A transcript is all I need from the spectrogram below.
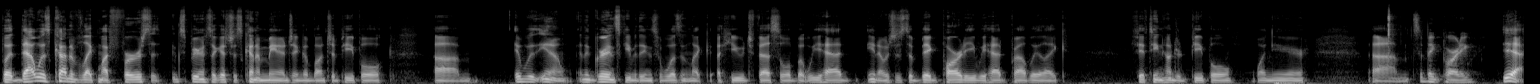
but that was kind of like my first experience. I guess just kind of managing a bunch of people. Um, it was you know in the grand scheme of things, it wasn't like a huge festival, but we had you know it was just a big party. We had probably like fifteen hundred people one year. Um, It's a big party. yeah.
